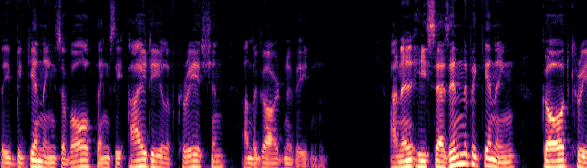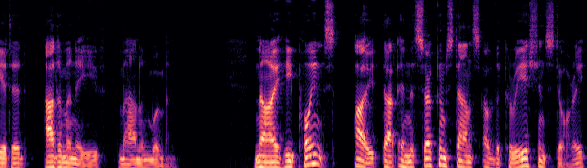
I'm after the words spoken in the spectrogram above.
the beginnings of all things, the ideal of creation and the Garden of Eden. And he says, In the beginning, God created Adam and Eve, man and woman. Now, he points out that in the circumstance of the creation story,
